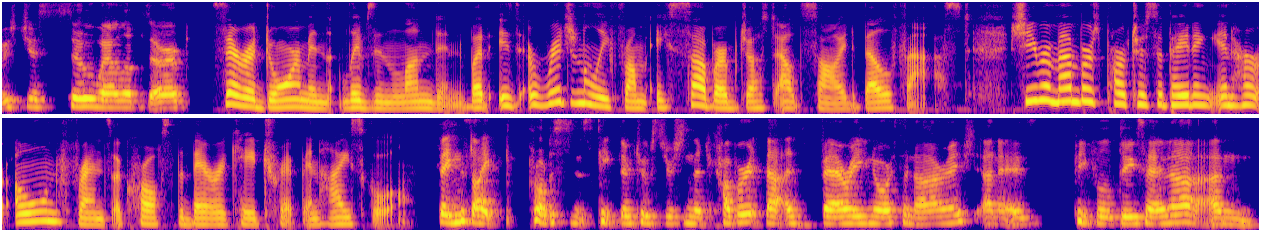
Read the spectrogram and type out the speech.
was just so well observed. Sarah Dorman lives in London, but is originally from a suburb just outside Belfast. She remembers participating in her own Friends Across the Barricade trip in high school. Things like Protestants keep their toasters in the cupboard, that is very Northern Irish, and it is people do say that. And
